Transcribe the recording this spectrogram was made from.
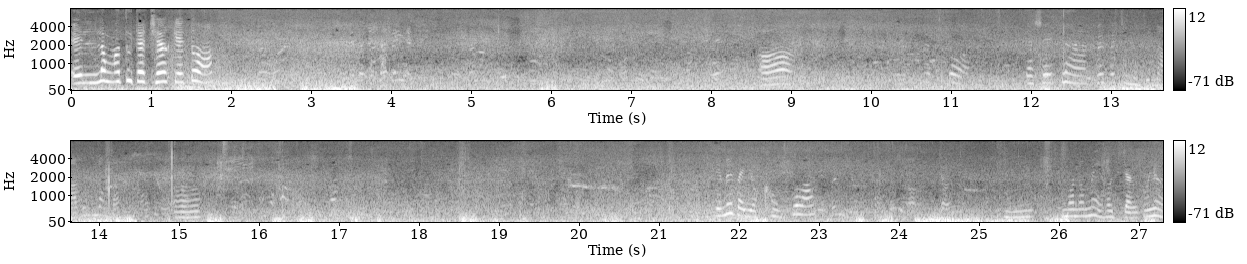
Ê, lông ở tôi ta chơi cái đó Ờ. Ta sẽ là Ờ. Vậy mấy bài dục khủng quá lắm. Ừ, mà nó mẹ hồi chạy quá giờ.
